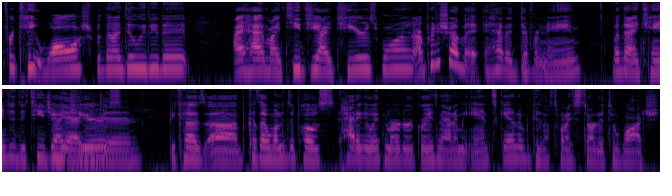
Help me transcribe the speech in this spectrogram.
for Kate Walsh, but then I deleted it. I had my TGI Tears one. I'm pretty sure that it had a different name, but then I changed it to TGI yeah, you Tears did. Because uh because I wanted to post How to Get Away with Murder, Grey's Anatomy, and Scandal because that's when I started to watch,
